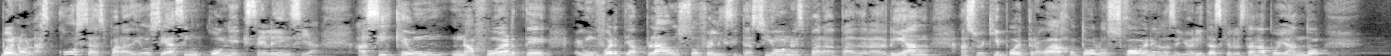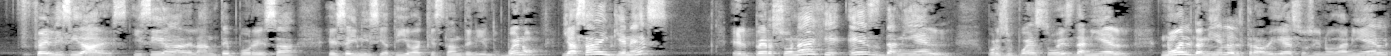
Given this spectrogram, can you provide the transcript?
Bueno, las cosas para Dios se hacen con excelencia. Así que un, una fuerte, un fuerte aplauso, felicitaciones para Padre Adrián, a su equipo de trabajo, todos los jóvenes, las señoritas que lo están apoyando felicidades y sigan adelante por esa, esa iniciativa que están teniendo. Bueno, ya saben quién es. El personaje es Daniel. Por supuesto, es Daniel. No el Daniel el travieso, sino Daniel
